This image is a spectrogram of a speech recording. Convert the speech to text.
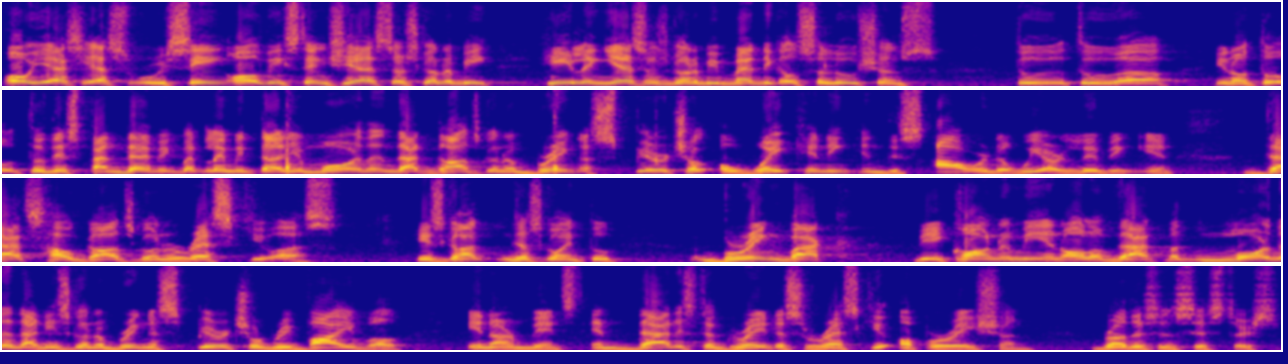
Oh, yes, yes, we're seeing all these things. Yes, there's going to be healing. Yes, there's going to be medical solutions to, to, uh, you know, to, to this pandemic. But let me tell you, more than that, God's going to bring a spiritual awakening in this hour that we are living in. That's how God's going to rescue us. He's not just going to bring back the economy and all of that. But more than that, He's going to bring a spiritual revival in our midst. And that is the greatest rescue operation, brothers and sisters.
